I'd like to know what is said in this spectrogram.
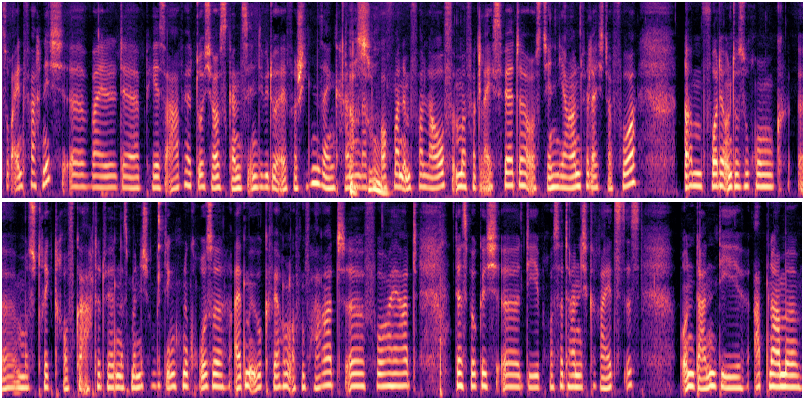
so einfach nicht, äh, weil der PSA-Wert durchaus ganz individuell verschieden sein kann. So. Da braucht man im Verlauf immer Vergleichswerte aus den Jahren vielleicht davor. Ähm, vor der Untersuchung äh, muss strikt darauf geachtet werden, dass man nicht unbedingt eine große Alpenüberquerung auf dem Fahrrad äh, vorher hat, dass wirklich die Prostata nicht gereizt ist. Und dann die Abnahme,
